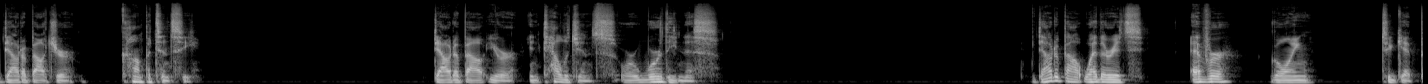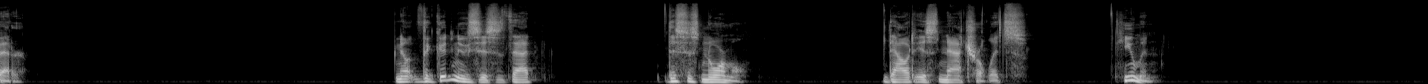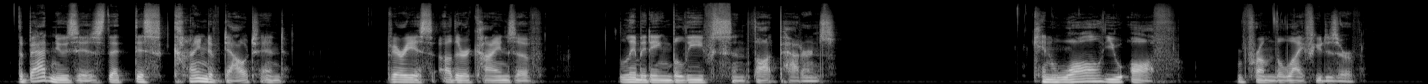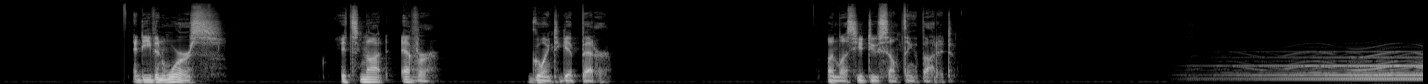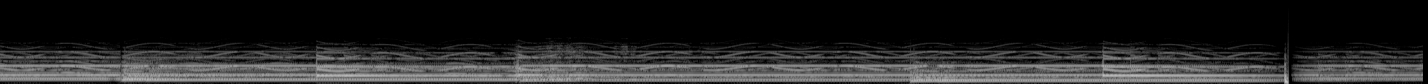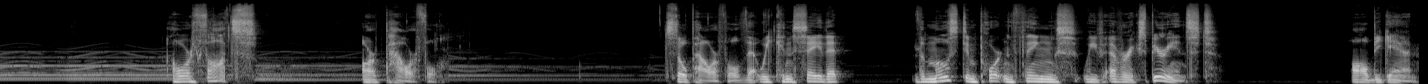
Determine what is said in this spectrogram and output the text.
doubt about your competency, doubt about your intelligence or worthiness, doubt about whether it's ever going to get better. Now, the good news is, that this is normal. Doubt is natural, it's human. The bad news is that this kind of doubt and various other kinds of limiting beliefs and thought patterns can wall you off from the life you deserve. And even worse, it's not ever going to get better unless you do something about it. Our thoughts are powerful so powerful that we can say that the most important things we've ever experienced all began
